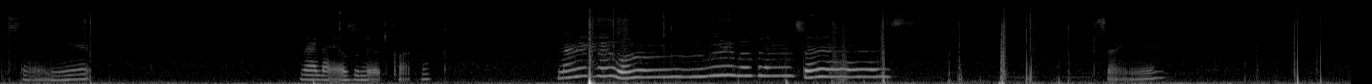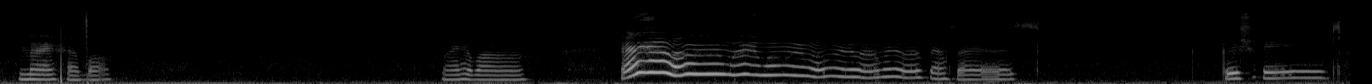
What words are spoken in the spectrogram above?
Bir saniye. Nereden yazılıyordu pardon. My world belongs to us. Saniye. Merhaba. Merhaba. Merhaba. Merhaba. Merhaba. Merhaba. Merhaba. Görüşürüz.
